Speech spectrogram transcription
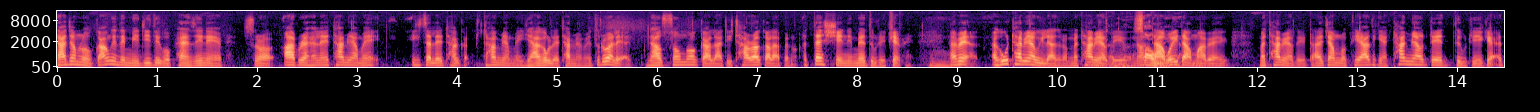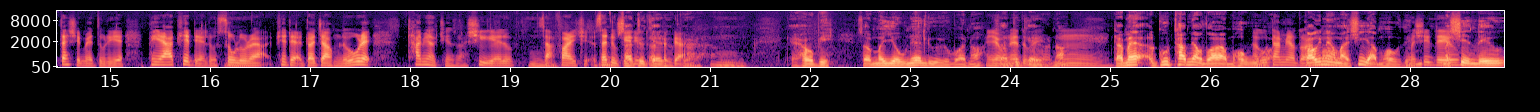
ဒါကြောင့်မလို့ကောင်းကင်မြေကြီးတွေကိုဖန်ဆင်းတယ်ဆိုတော့အာဗြဟံလည်းထားမြောက်မယ် ဣဇက်လည်းထားထားမြောက်မယ်ယာကုပ်လည်းထားမြောက်မယ်သူတို့ကလည်းနောက်ဆုံးသောကာလဒီထာဝရကာလပဲနော်အသက်ရှင်နေမဲ့သူတွေဖြစ်မယ်ဒါပေမဲ့အခုထားမြောက်ပြီလားဆိုတော့မထားမြောက်သေးဘူးနော်ဒါဝိတ်တောင်မှပဲမထားမြောက်သေးဘူးဒါကြောင့်မလို့ဖခင်သခင်ထားမြောက်တဲ့သူတွေကအသက်ရှင်မဲ့သူတွေရဲ့ဖခင်ဖြစ်တယ်လို့ဆိုလိုတာဖြစ်တဲ့အတွက်ကြောင့်မလို့တဲ့ထားမြောက်ခြင်းဆိုတာရှိတယ်လို့ဇာဖာရီဇက်တူကဲတွေပြောပြတာอืมကဲဟုတ်ပြီ ဆိုတော့မယုံတဲ့လူတွေပေါ့နော်မယုံတဲ့သူတွေဇာတိကဲပေါ့နော်อืมဒါပေမဲ့အခုထမြောက်သွားတာမဟုတ်ဘူးအခုပေါ့ထမြောက်သွားတာကောင်းကင်ထဲမှာရှိတာမဟုတ်သေးမရှိဘူးသေးဘူးရှင်သေးဘူး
